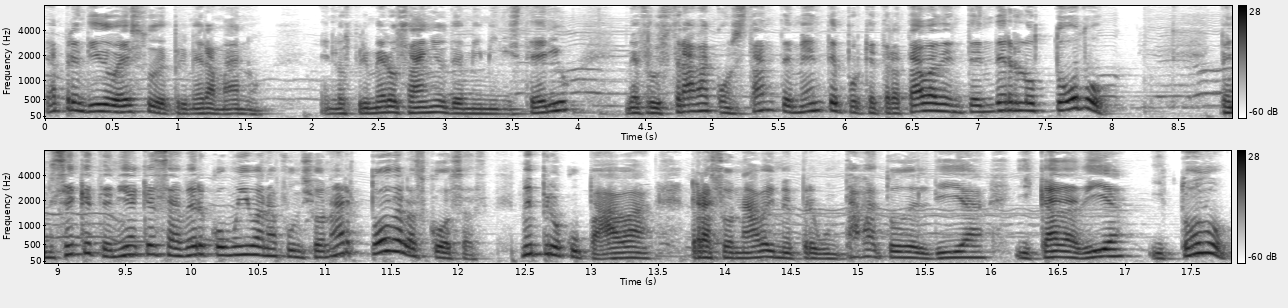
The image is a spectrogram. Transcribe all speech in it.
He aprendido esto de primera mano en los primeros años de mi ministerio me frustraba constantemente porque trataba de entenderlo todo. Pensé que tenía que saber cómo iban a funcionar todas las cosas. Me preocupaba, razonaba y me preguntaba todo el día y cada día y todo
